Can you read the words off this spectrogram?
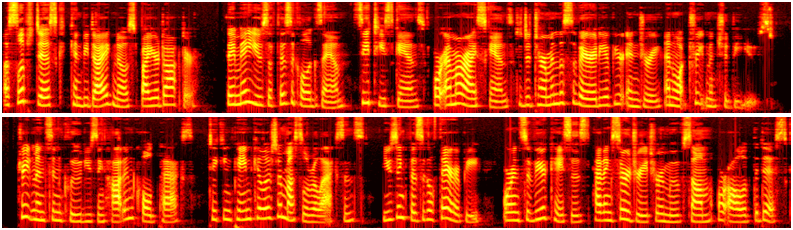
A slipped disc can be diagnosed by your doctor. They may use a physical exam, CT scans, or MRI scans to determine the severity of your injury and what treatment should be used. Treatments include using hot and cold packs, taking painkillers or muscle relaxants, using physical therapy, or in severe cases, having surgery to remove some or all of the disc.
